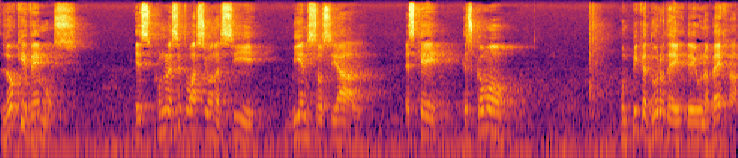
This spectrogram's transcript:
lo que vemos es con una situación así, bien social, es que es como un picador de, de una abeja,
